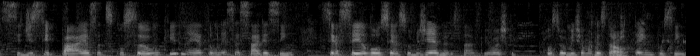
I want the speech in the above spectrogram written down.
se dissipar essa discussão que nem é tão necessária assim, se é selo ou se é subgênero, sabe? Eu acho que possivelmente é uma questão Total. de tempo, assim.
